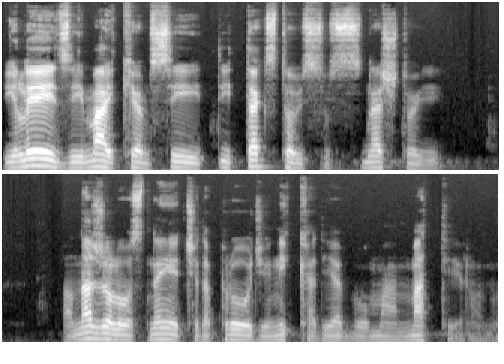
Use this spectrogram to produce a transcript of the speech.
I Lazy, i Mike MC, i tekstovi su nešto i... Ali nažalost neće da prođe nikad jebo ma mater, ono.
